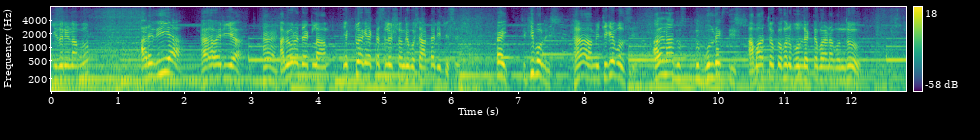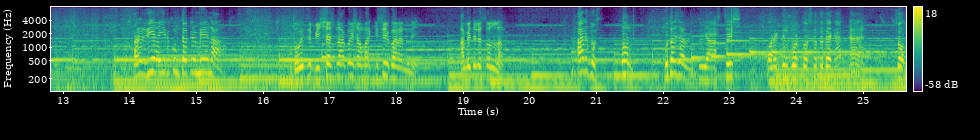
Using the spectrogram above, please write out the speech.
কি জানি নাম ওর? আরে রিয়া। হ্যাঁ হ্যাঁ রিয়া। হ্যাঁ। আমি ওরা দেখলাম একটু আগে একটা ছেলের সঙ্গে বসে আড্ডা দিতেছে। এই তুই কি বলিস? হ্যাঁ আমি ঠিকই বলছি। আরে না দোস্ত তুই ভুল দেখছিস। আমার চোখ কখনো ভুল দেখতে পারে না বন্ধু। আরে রিয়া এরকম টাইপের মেয়ে না। তুই যে বিশ্বাস না করিস আমার কিছুই করার নেই। আমি তাহলে চললাম। আরে দোস্ত শোন কোথায় যাবি? তুই আসছিস অনেকদিন পর তোর সাথে দেখা? হ্যাঁ। চল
